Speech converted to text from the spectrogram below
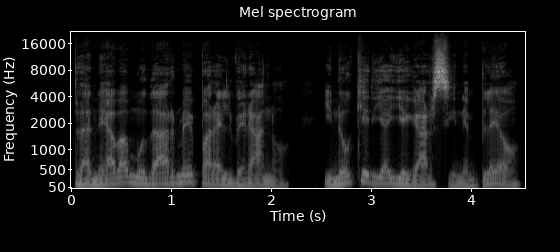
Planeaba mudarme para el verano y no quería llegar sin empleo.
